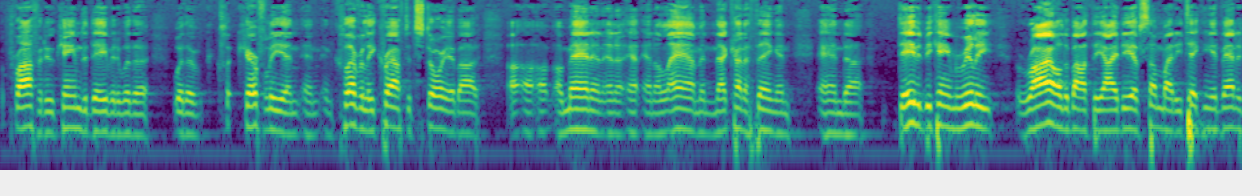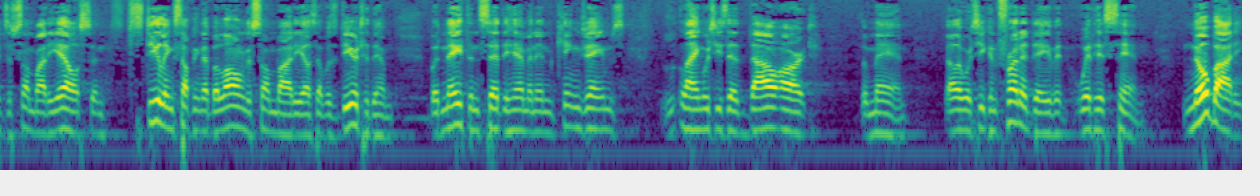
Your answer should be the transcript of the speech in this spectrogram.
a prophet, who came to David with a with a carefully and, and, and, cleverly crafted story about a, a, a man and, and, a, and, a, lamb and that kind of thing, and and uh, David became really riled about the idea of somebody taking advantage of somebody else and stealing something that belonged to somebody else that was dear to them. But Nathan said to him, and in King James language, he said, Thou art the man. In other words, he confronted David with his sin. Nobody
